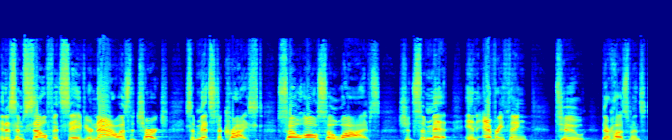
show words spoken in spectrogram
and is himself its Savior. Now, as the church submits to Christ, so also wives should submit in everything to their husbands.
